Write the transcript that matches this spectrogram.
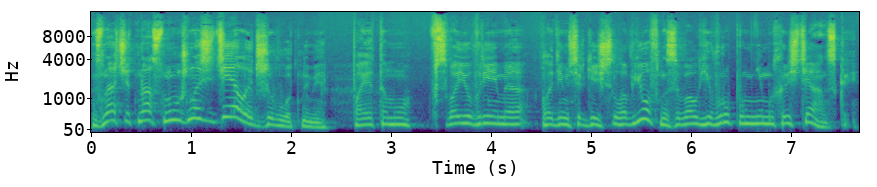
Значит, нас нужно сделать животными. Поэтому в свое время Владимир Сергеевич Соловьев называл Европу мнемохристианской.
